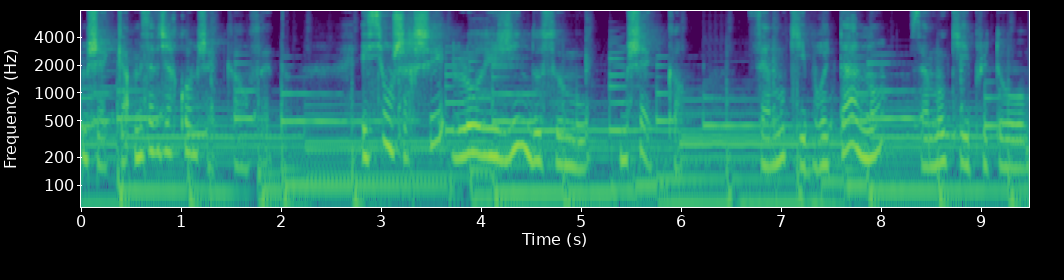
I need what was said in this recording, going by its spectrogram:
Msheka. Mais ça veut dire quoi, msheka, en fait Et si on cherchait l'origine de ce mot Msheka. C'est un mot qui est brutal, non C'est un mot qui est plutôt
